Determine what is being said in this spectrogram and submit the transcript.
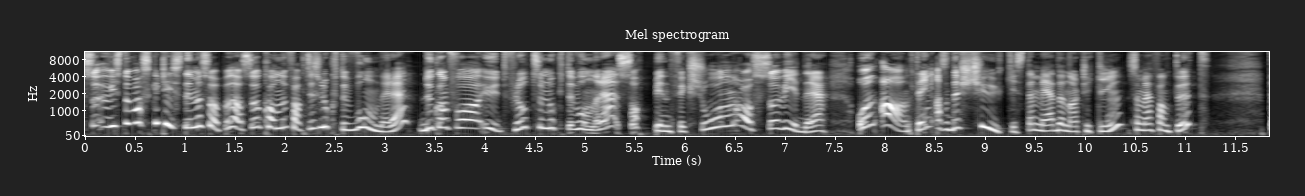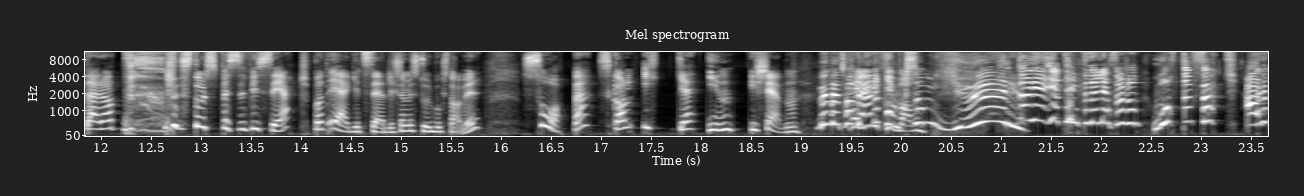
så Hvis du vasker tissen din med såpe, da, så kan du faktisk lukte vondere. Du kan få utflot som lukter vondere, soppinfeksjon osv. Og, og en annen ting, altså det sjukeste med denne artikkelen, som jeg fant ut, det er at det står spesifisert på et eget sted liksom, i store bokstaver. Såpe skal ikke inn i skjeden. Men vet du hva, det er det folk vann. som gjør! Jeg, jeg tenkte det, jeg leste var sånn, What the fuck? Er det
